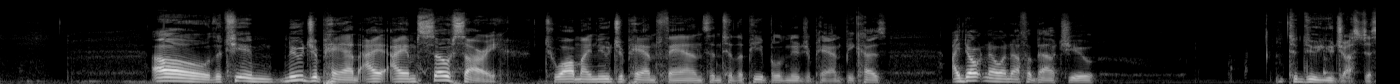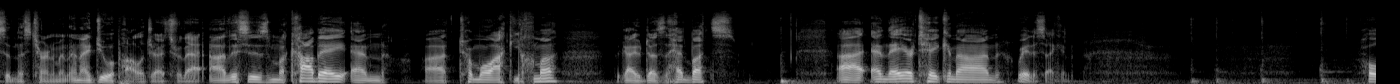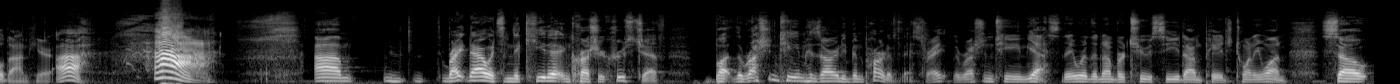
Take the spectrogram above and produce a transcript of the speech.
Oh, the team New Japan. I, I am so sorry to all my New Japan fans and to the people of New Japan because I don't know enough about you to do you justice in this tournament, and I do apologize for that. Uh, this is Makabe and uh, Tomoaki Honma, the guy who does the headbutts. Uh, and they are taking on. Wait a second. Hold on here. Ah, ha! Um, right now it's Nikita and Crusher Khrushchev, but the Russian team has already been part of this, right? The Russian team, yes, they were the number two seed on page 21. So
